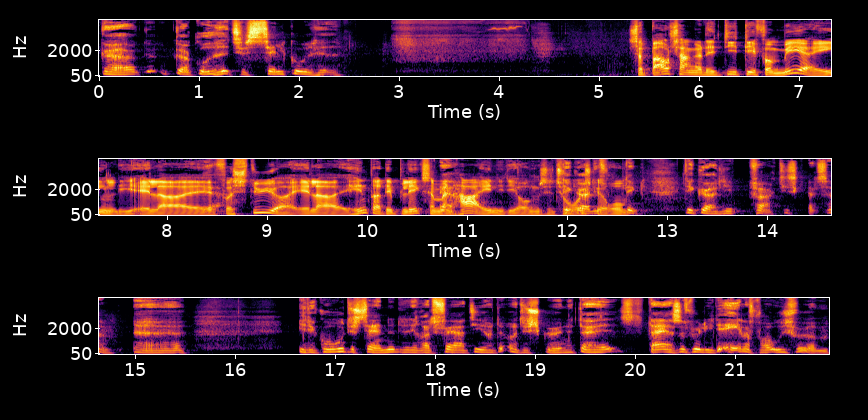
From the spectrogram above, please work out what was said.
Gør, gør godhed til selvgodhed. Så bagtankerne, de deformerer egentlig, eller øh, ja. forstyrrer, eller hindrer det blik, som man ja. har ind i de organisatoriske det de, rum? Det, det gør de faktisk. Altså, øh, I det gode, det sande, det retfærdige og det, og det skønne, der, der er selvfølgelig idealer for at udføre dem.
